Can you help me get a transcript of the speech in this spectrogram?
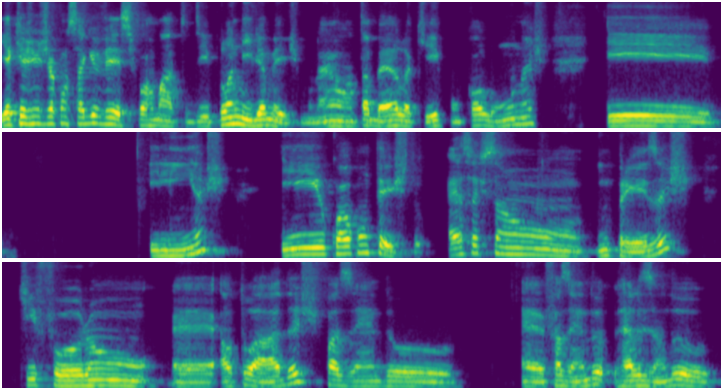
E aqui a gente já consegue ver esse formato de planilha mesmo, né? Uma tabela aqui com colunas e, e linhas. E qual é o contexto? Essas são empresas que foram é, autuadas fazendo, é, fazendo, realizando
